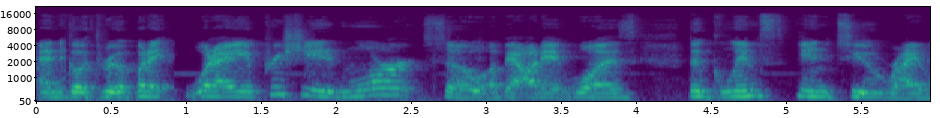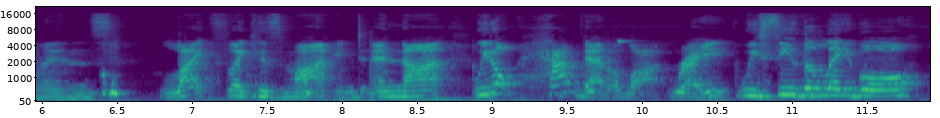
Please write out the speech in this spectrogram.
and go through it but I, what i appreciated more so about it was the glimpse into rylan's life like his mind and not we don't have that a lot right? We see the label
